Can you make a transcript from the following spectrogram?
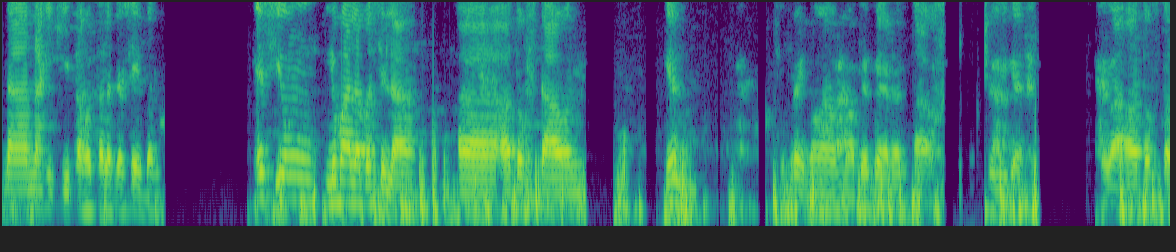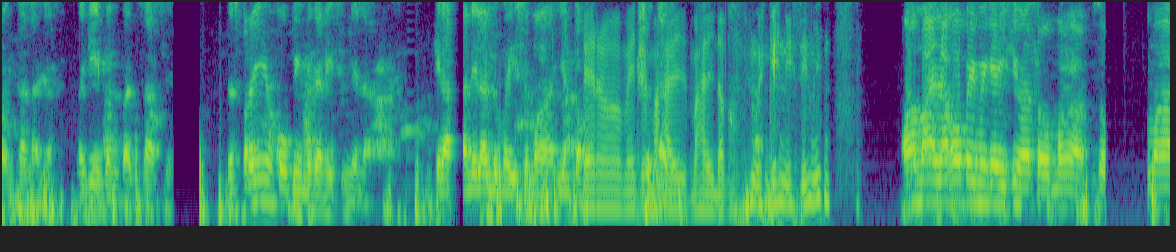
na nakikita ko talaga sa ibang is yung lumalabas sila uh, out of town. Yun. Siyempre, mga mapeperang tao. Actually, ganun. Diba? Out of town talaga. Nag-ibang bansa sila. Tapos parang yung coping mechanism nila. Kailangan nila lumayo sa mga, yung talk. Pero medyo mahal, mahal na coping mechanism yun. Oh, mahal na coping mechanism so mga so mga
